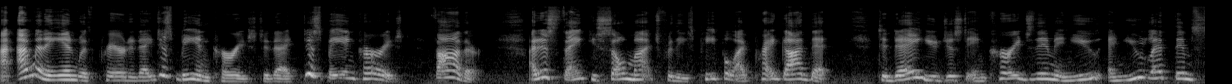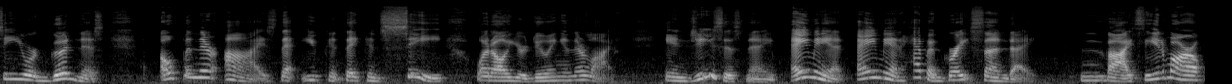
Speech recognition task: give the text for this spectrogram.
I, am going to end with prayer today. Just be encouraged today. Just be encouraged. Father, I just thank you so much for these people. I pray, God, that today you just encourage them in you and you let them see your goodness. Open their eyes that you can they can see what all you're doing in their life. In Jesus' name, amen. Amen. Have a great Sunday. Bye. See you tomorrow.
